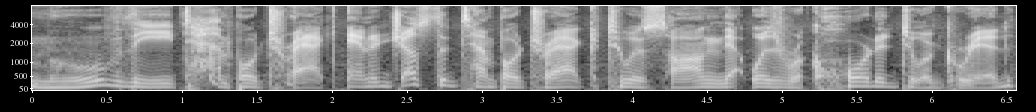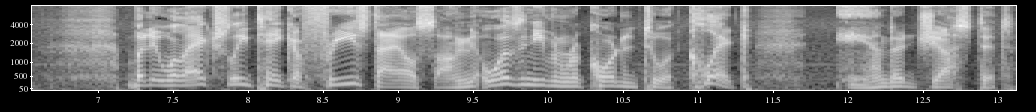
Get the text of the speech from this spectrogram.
move the tempo track and adjust the tempo track to a song that was recorded to a grid, but it will actually take a freestyle song that wasn't even recorded to a click and adjust it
